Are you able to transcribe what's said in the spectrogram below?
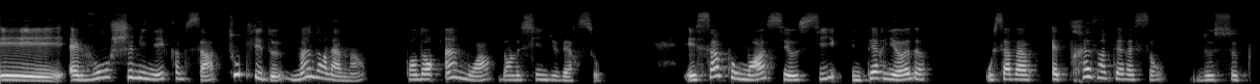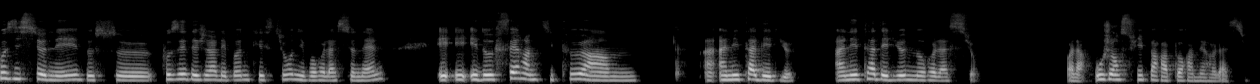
Et elles vont cheminer comme ça, toutes les deux, main dans la main, pendant un mois dans le signe du verso. Et ça, pour moi, c'est aussi une période où ça va être très intéressant de se positionner, de se poser déjà les bonnes questions au niveau relationnel et, de faire un petit peu un, un état des lieux, un état des lieux de nos relations. Voilà, où j'en suis par rapport à mes relations.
